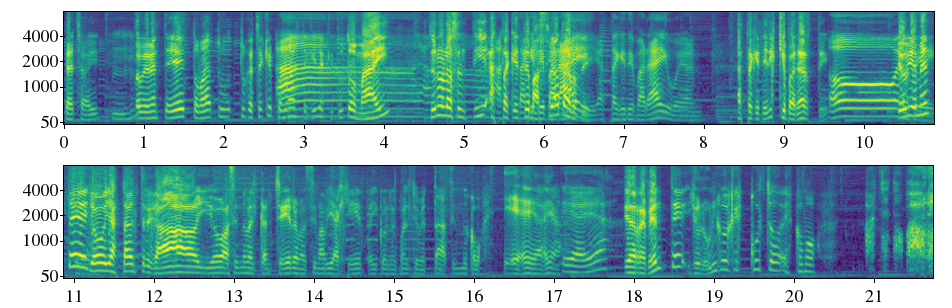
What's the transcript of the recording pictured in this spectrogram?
¿Cachai? Ujú. Obviamente, eh, tomar, tú, tú cachai que el problema del tequila es que tú tomáis Ah, tú no lo sentí hasta que es te demasiado paráis, tarde. Hasta que te paráis, weón. hasta que tenés que pararte. Oh, y no te obviamente yo ya estaba entregado y yo haciéndome el canchero, encima había gente ahí con la cual yo me estaba haciendo como... "Eh, eh, eh". Ea, ea. Y de repente yo lo único que escucho es como... "Conche tu madre,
